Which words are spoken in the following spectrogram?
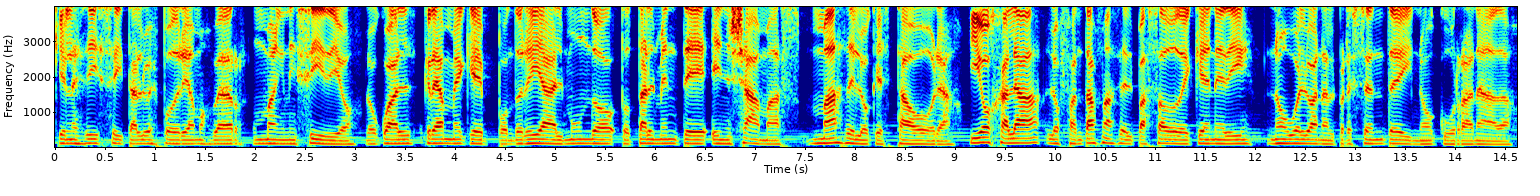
quien les dice y tal vez podríamos ver un magnicidio, lo cual créanme que pondría al mundo totalmente en llamas, más de lo que está ahora. Y ojalá los fantasmas del pasado de Kennedy no vuelvan al presente y no ocurra nada.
